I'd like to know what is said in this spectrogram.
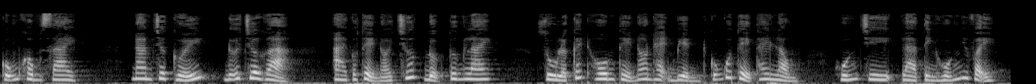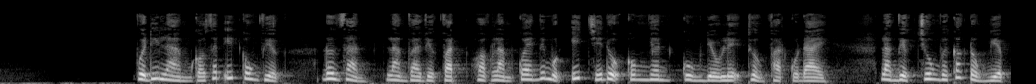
cũng không sai. Nam chưa cưới, nữ chưa gả, ai có thể nói trước được tương lai. Dù là kết hôn thể non hẹn biển cũng có thể thay lòng, huống chi là tình huống như vậy. Vừa đi làm có rất ít công việc, đơn giản làm vài việc vặt hoặc làm quen với một ít chế độ công nhân cùng điều lệ thưởng phạt của đài. Làm việc chung với các đồng nghiệp.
